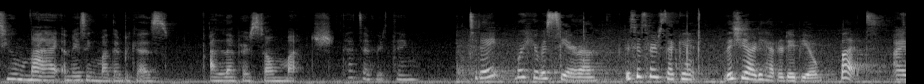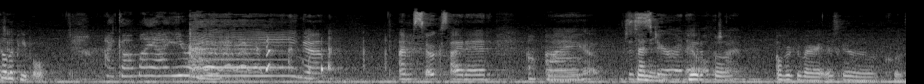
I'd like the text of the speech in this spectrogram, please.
to my amazing mother because I love her so much. That's everything. Today we're here with Sierra. This is her second. This she already had her debut, but I tell the people. I got my ring! I'm so excited. I just Stunning, stare at beautiful. it all the time. Oh, we're right. Let's get a little close.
